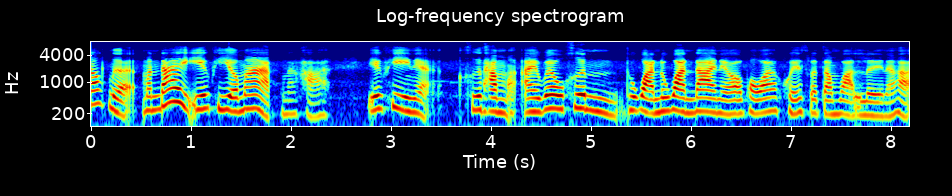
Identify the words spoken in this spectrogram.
นอกเหนือมันได้ EXP เยอะมากนะคะ EXP เนี่ยคือทำไอเวลขึ้นทุกวันทุกวันได้เนี่ยเพราะว่าเควสประจำวันเลยนะคะ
